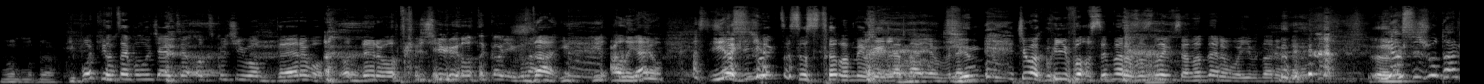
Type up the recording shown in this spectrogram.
ну, Да. І То це, виходить, отскочив об дерево, от дерева отскочив і отако і. Да, і, і, але я його. Я Як, як це зі сторони виглядає, блядь? Чувак уїбав себе, розозлився на дерево і вдарив я сижу далі,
